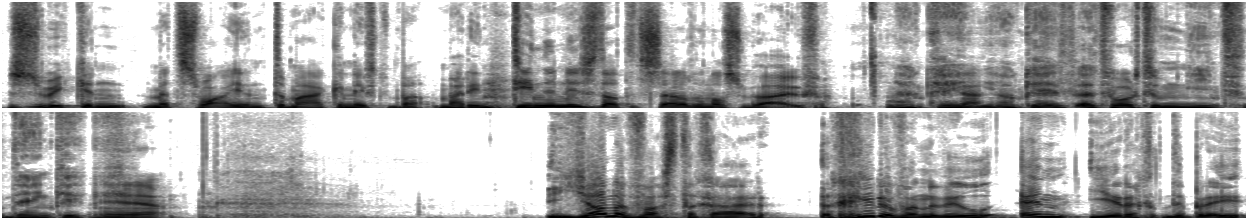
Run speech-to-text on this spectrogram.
zwikken met zwaaien te maken heeft. Maar- in tienen is dat hetzelfde als wuiven. Oké, oké. Het, het wordt hem niet, denk ik. Ja. Janne Vastegaar, Guido van der Wiel en Jirg de Pre,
